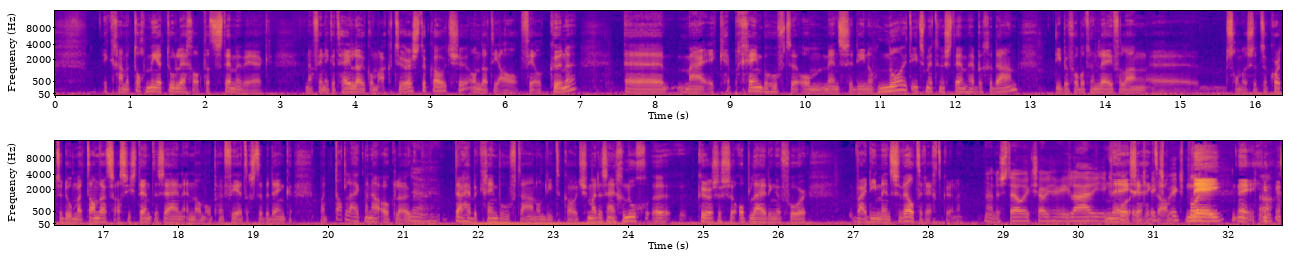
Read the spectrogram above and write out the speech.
ik ga me toch meer toeleggen op dat stemmenwerk. Nou vind ik het heel leuk om acteurs te coachen, omdat die al veel kunnen. Eh, maar ik heb geen behoefte om mensen die nog nooit iets met hun stem hebben gedaan, die bijvoorbeeld hun leven lang, eh, zonder ze tekort te doen, maar tandartsassistenten zijn en dan op hun veertigste bedenken. Maar dat lijkt me nou ook leuk. ja. Daar heb ik geen behoefte aan om die te coachen. Maar er zijn genoeg eh, cursussen, opleidingen voor waar die mensen wel terecht kunnen. Nou, dus stel, ik zou zeggen, Hilari. Ik nee, zeg ik, dan. ik nee, nee. Oh.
